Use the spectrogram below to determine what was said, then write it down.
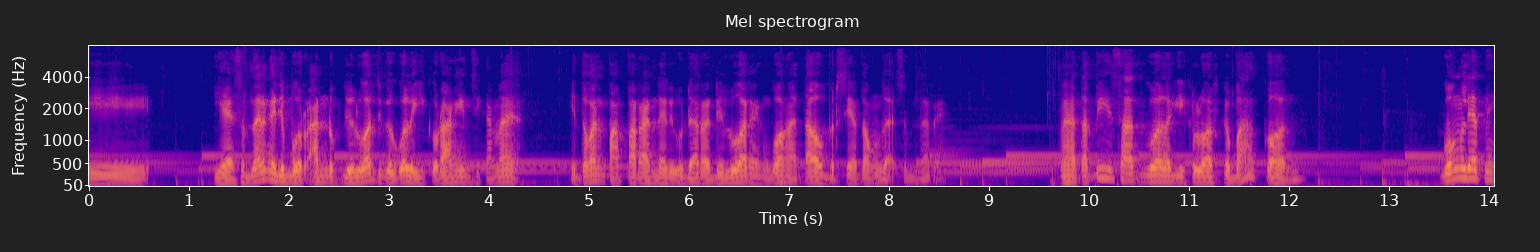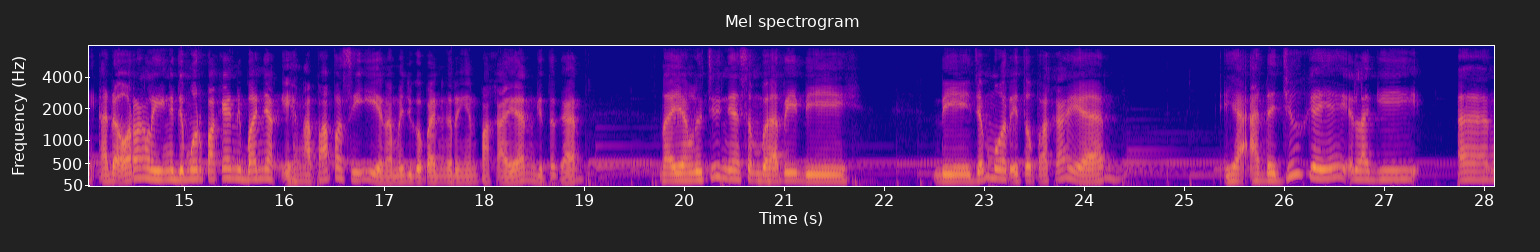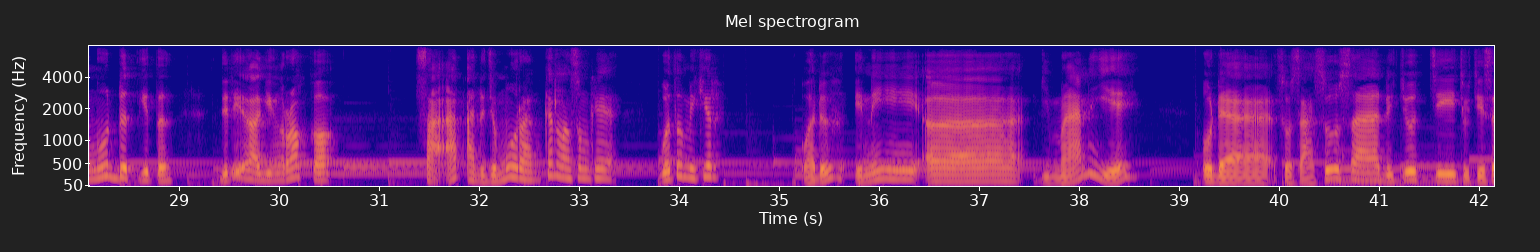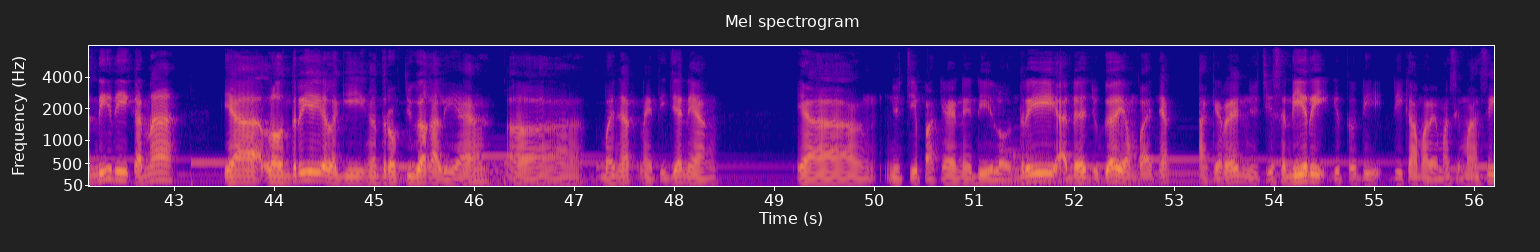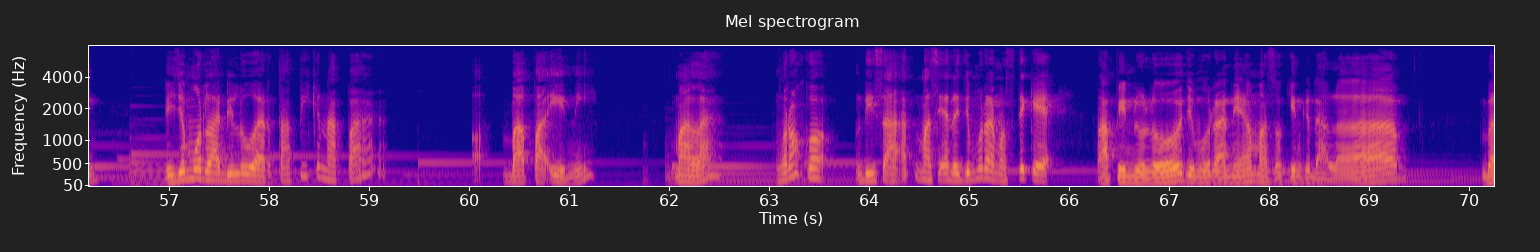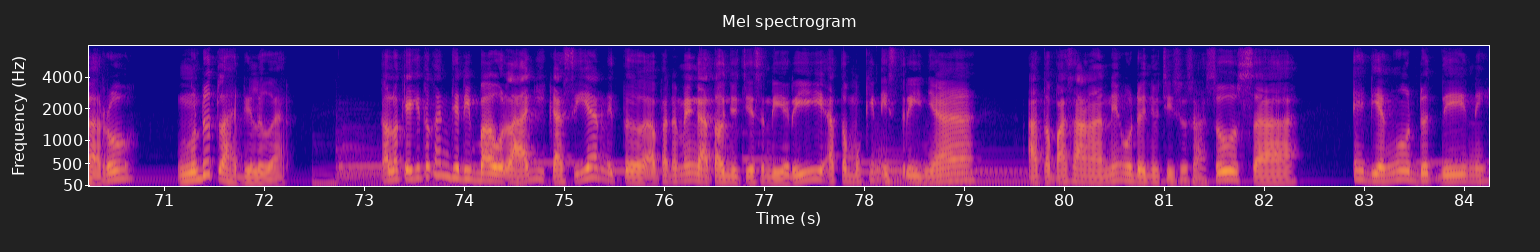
ya sebenarnya ngejemur anduk di luar juga gue lagi kurangin sih karena itu kan paparan dari udara di luar yang gue nggak tahu bersih atau enggak sebenarnya. Nah tapi saat gue lagi keluar ke balkon, gue ngeliat nih ada orang lagi ngejemur pakaian nih banyak. Ya nggak apa-apa sih, ya namanya juga pengen ngeringin pakaian gitu kan. Nah yang lucunya sembari di dijemur itu pakaian, ya ada juga ya lagi uh, ngudut gitu. Jadi lagi ngerokok saat ada jemuran. Kan langsung kayak gue tuh mikir waduh ini uh, gimana ya? Udah susah-susah dicuci cuci sendiri. Karena ya laundry lagi ngedrop juga kali ya. Uh, banyak netizen yang yang nyuci pakaiannya di laundry ada juga yang banyak akhirnya nyuci sendiri gitu di di kamarnya masing-masing. Dijemur lah di luar. Tapi kenapa bapak ini malah ngerokok di saat masih ada jemuran? Maksudnya kayak rapin dulu jemurannya masukin ke dalam baru ngudut lah di luar kalau kayak gitu kan jadi bau lagi kasihan itu apa namanya nggak tahu nyuci sendiri atau mungkin istrinya atau pasangannya udah nyuci susah-susah. Eh dia ngudut di ini.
